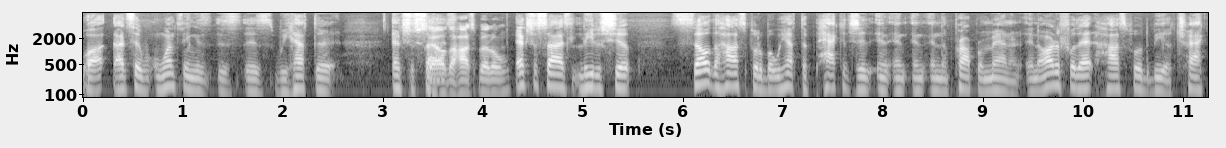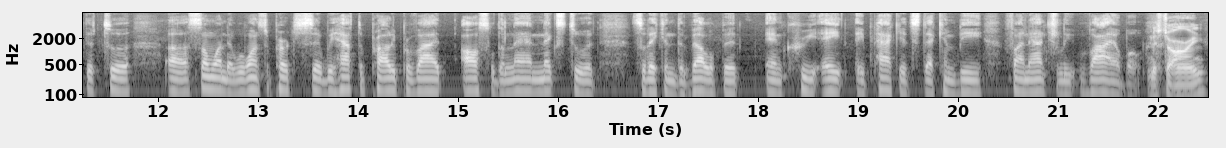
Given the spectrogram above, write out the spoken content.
Well, I'd say one thing is is, is we have to exercise Sell the hospital? exercise leadership, sell the hospital, but we have to package it in, in, in, the proper manner. In order for that hospital to be attractive to uh, someone that wants to purchase it, we have to probably provide also the land next to it so they can develop it and create a package that can be financially viable. Mr. Orange?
